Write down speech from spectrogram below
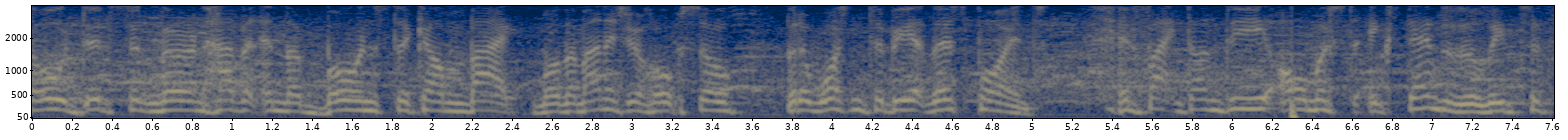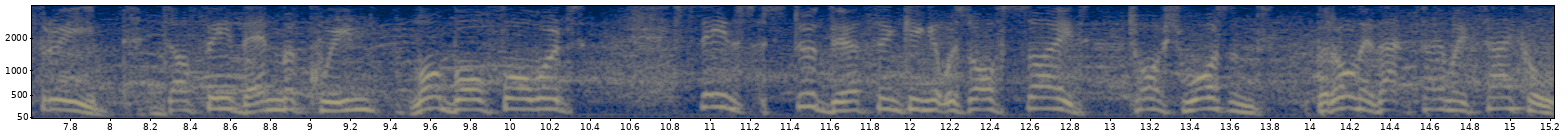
So did St Mirren have it in their bones to come back? Well, the manager hoped so, but it wasn't to be at this point. In fact, Dundee almost extended the lead to three. Duffy, then McQueen, long ball forward. Saints stood there thinking it was offside. Tosh wasn't, but only that timely tackle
